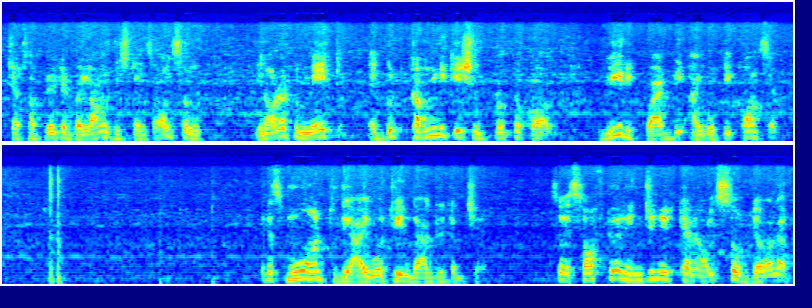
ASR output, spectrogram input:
which are separated by long distance. Also, in order to make a good communication protocol, we require the IoT concept. Let us move on to the IoT in the agriculture. So a software engineer can also develop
